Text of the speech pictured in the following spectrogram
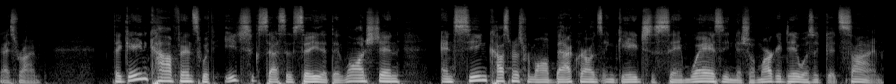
Nice rhyme. They gained confidence with each successive city that they launched in, and seeing customers from all backgrounds engage the same way as the initial market did was a good sign.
